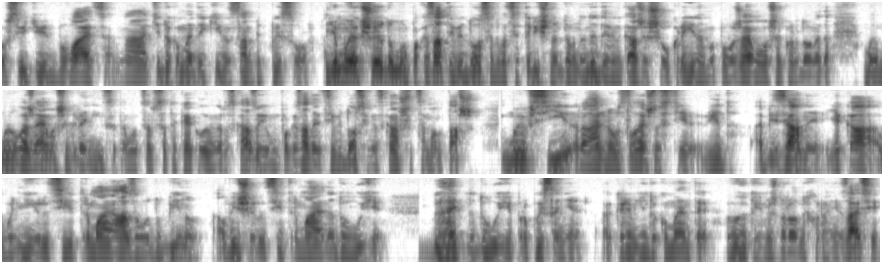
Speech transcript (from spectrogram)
е, в світі відбувається, на ті документи, які він сам підписував. Йому, якщо я думаю, показати відоси 20-річної давнини, де він каже, що Україна, ми поважаємо ваші кордони, та ми, ми вважаємо ваші границі, там оце все таке, коли він розказує. Йому показати ці відоси, він скаже, що це монтаж. Ми всі реально в залежності від обізяни, яка в одній руці тримає газову дубіну, а в іншій руці тримає недолугі, геть недолугі прописані керівні документи великих міжнародних організацій,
